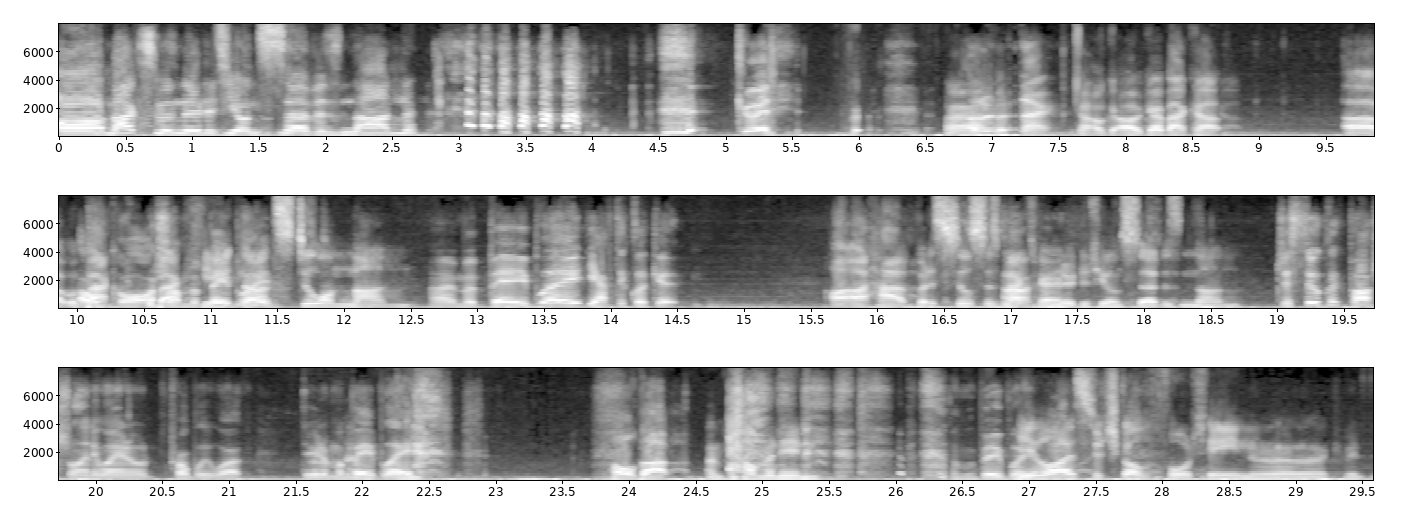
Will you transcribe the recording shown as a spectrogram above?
Oh, maximum nudity on servers none. Good. I Uh, don't know. I'll go, I'll go back up. Uh, we're Oh back. gosh, we're back I'm a here. No, it's still on none. I'm a Beyblade. You have to click it. I, I have, but it still says maximum Okay. nudity on servers none. Just still click partial anyway, and it'll probably work. Dude, I'm a Maybe. Beyblade. Hold up, I'm coming in. I'm a Beyblade. Here lies Switch Gold 14, uh, committed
